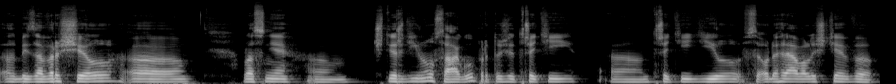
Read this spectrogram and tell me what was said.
aby završil vlastně čtyřdílnou ságu, protože třetí, třetí díl se odehrával ještě v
